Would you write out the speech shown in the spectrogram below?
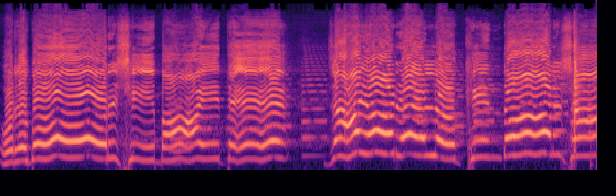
ওরে বোর শিবাইতে যায় রে লক্ষিন্দর শানু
